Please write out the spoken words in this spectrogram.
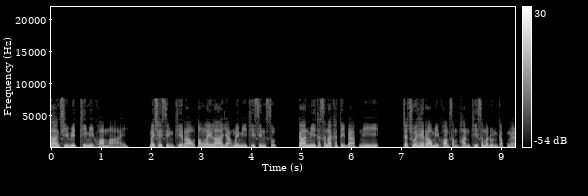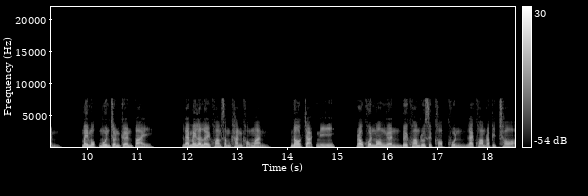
สร้างชีวิตที่มีความหมาย ไม่ใช่สิ่งที่เราต้องไล่ล่าอย่างไม่มีที่สิ้นสุด การมีทัศนคติแบบนี้ จะช่วยให้เรามีความสัมพันธ์ที่สมดุลกับเงิน ไม่หมกมุ่นจนเกินไป และไม่ละเลยความสำคัญของมัน นอกจากนี้ เราควรมองเงินด้วยความรู้สึกขอบคุณและความรับผิดชอบ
